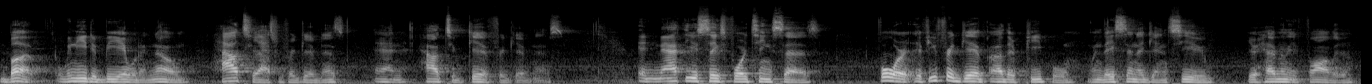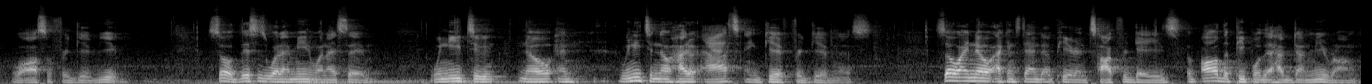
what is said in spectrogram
But we need to be able to know how to ask for forgiveness and how to give forgiveness. In Matthew 6:14 says, "For if you forgive other people when they sin against you, your heavenly Father will also forgive you." So this is what I mean when I say we need to know and we need to know how to ask and give forgiveness. So I know I can stand up here and talk for days of all the people that have done me wrong.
